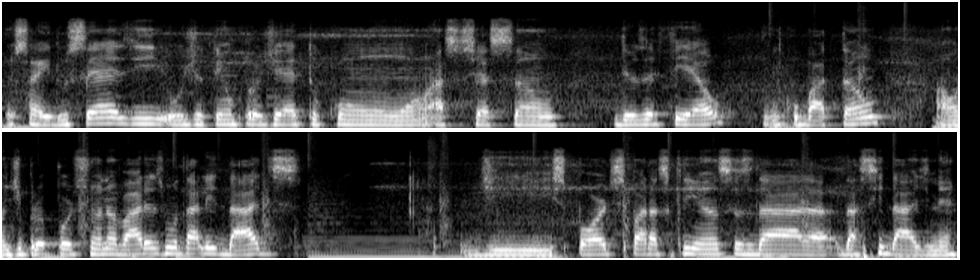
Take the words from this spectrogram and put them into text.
eu saí do SESI, hoje eu tenho um projeto com a associação Deus é Fiel, em Cubatão, onde proporciona várias modalidades de esportes para as crianças da, da cidade, né?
